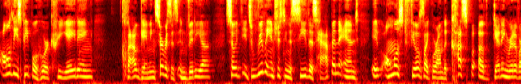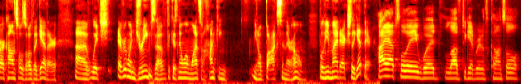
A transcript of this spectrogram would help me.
all these people who are creating cloud gaming services, NVIDIA. So it, it's really interesting to see this happen. And it almost feels like we're on the cusp of getting rid of our consoles altogether, uh, which everyone dreams of because no one wants a hunking you know box in their home but we might actually get there I absolutely would love to get rid of the console.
